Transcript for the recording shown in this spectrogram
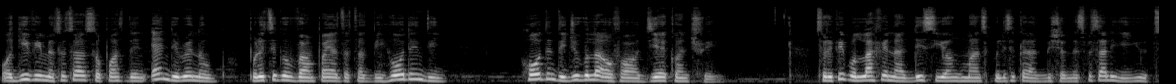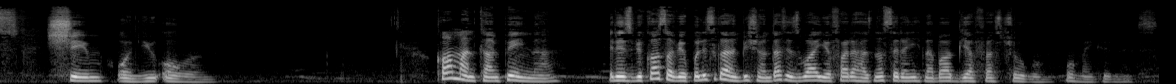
or give him a total support, then end the reign of political vampires that have been holding the holding the jugular of our dear country. To the people laughing at this young man's political ambition, especially the youths, shame on you all. Come and campaign now. It is because of your political ambition that is why your father has not said anything about Biafra struggle. Oh my goodness.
